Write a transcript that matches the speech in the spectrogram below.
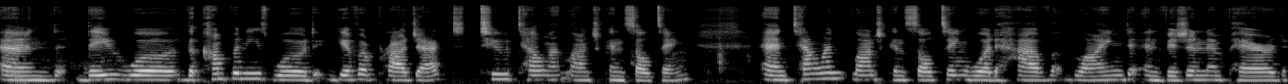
And they would the companies would give a project to talent launch consulting and talent launch consulting would have blind and vision impaired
